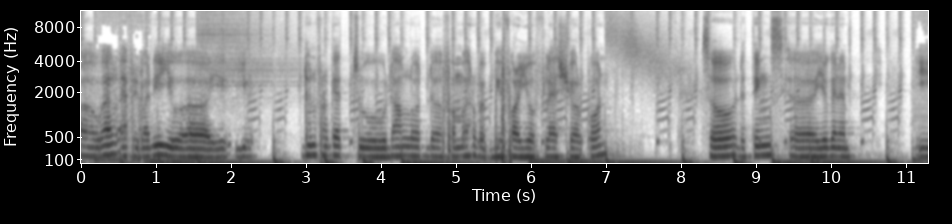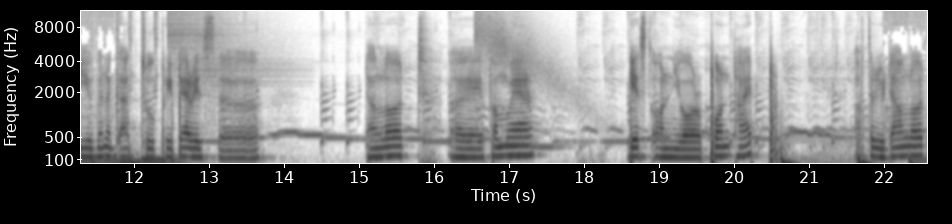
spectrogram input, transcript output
Uh, well, everybody, you, uh, you, you don't forget to download the firmware before you flash your phone. So the things uh, you're gonna you're gonna got to prepare is download a firmware based on your phone type after you download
